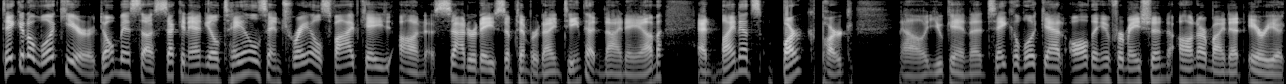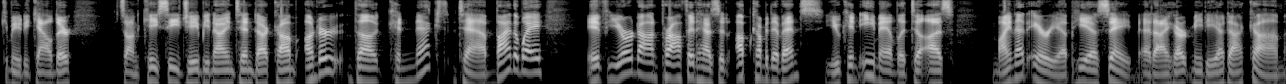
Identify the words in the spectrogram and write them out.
Taking a look here, don't miss a second annual Tails and Trails 5K on Saturday, September 19th at 9 a.m. at Minot's Bark Park. Now, you can uh, take a look at all the information on our Minot Area Community Calendar. It's on kcjb910.com under the Connect tab. By the way, if your nonprofit has an upcoming event, you can email it to us, Minot Area PSA at iHeartMedia.com.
